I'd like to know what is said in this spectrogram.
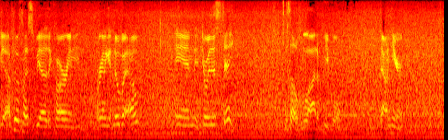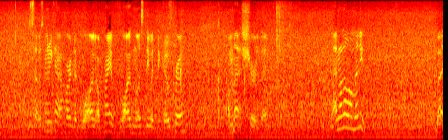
yeah, it feels nice to be out of the car and we're gonna get Nova out and enjoy this day. There's a lot of people down here. So it's gonna be kind of hard to vlog. I'll probably vlog mostly with the GoPro. I'm not sure though. I don't know what I'm gonna do. But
